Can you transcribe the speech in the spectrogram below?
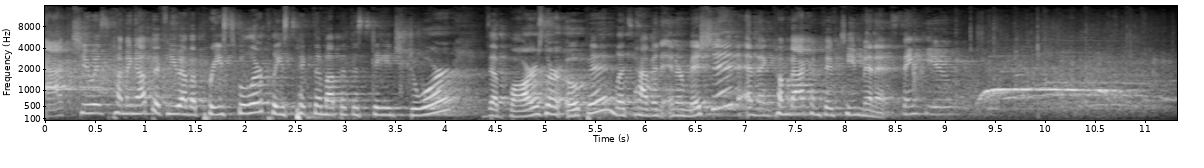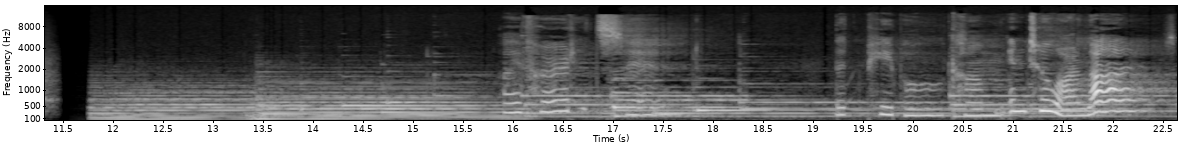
Act Two is coming up. If you have a preschooler, please pick them up at the stage door. The bars are open. Let's have an intermission and then come back in 15 minutes. Thank you. I've heard it said that people come into our lives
